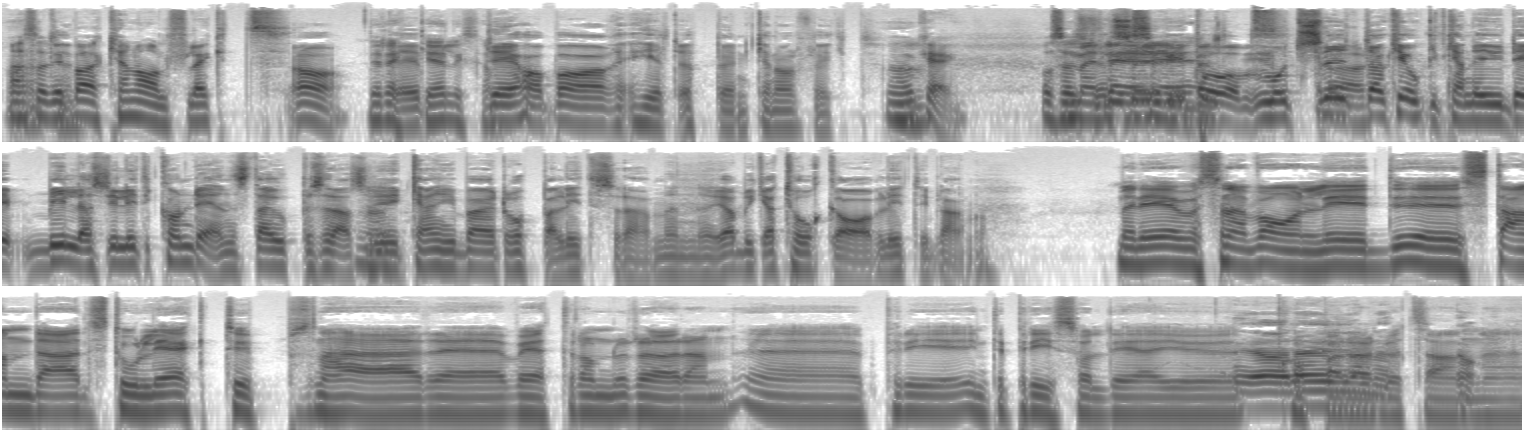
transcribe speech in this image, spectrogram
Alltså det är bara kanalfläkt? ja, Det räcker liksom. Det har bara helt öppen kanalfläkt. Okej. Och sen Men så det- det- på, mot slutet av koket kan det ju, det bildas ju lite kondens där uppe sådär, så Mm. det kan ju börja droppa lite sådär. Men jag brukar torka av lite ibland. då. Men det är sån här vanlig eh, standardstorlek, typ sån här, eh, vad heter de rören? Eh, pri, inte prisol, det är ju det är kopparrör, utan eh,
